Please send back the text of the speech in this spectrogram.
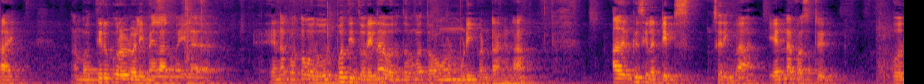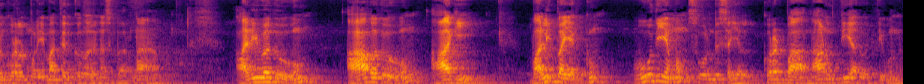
ஹாய் நம்ம திருக்குறள் வழி மேலாண்மையில் என்ன பார்த்தோம்? ஒரு உற்பத்தி துறையில் ஒருத்தவங்க துவங்கணும்னு முடிவு பண்ணிட்டாங்கன்னா அதற்கு சில டிப்ஸ் சரிங்களா? என்ன ஃபஸ்ட்டு ஒரு குறள் மூலியமாக திருக்குறள் என்ன சொல்கிறாருன்னா அறிவதுவும் ஆவதுவும் ஆகி வழிபயக்கும் ஊதியமும் சூழ்ந்து செயல். குரட்பா நானூற்றி அறுபத்தி ஒன்று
